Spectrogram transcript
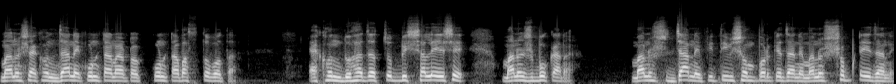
মানুষ এখন জানে কোনটা নাটক, কোনটা বাস্তবতা। এখন দু হাজার চব্বিশ সালে এসে মানুষ বোকা না। মানুষ জানে পৃথিবী সম্পর্কে জানে মানুষ সবটাই জানে।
